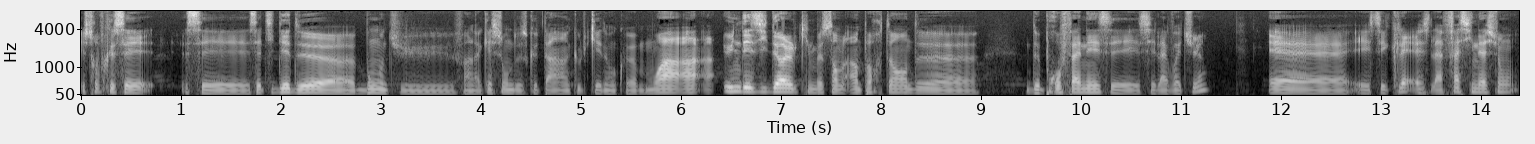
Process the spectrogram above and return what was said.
je trouve que c'est cette idée de bon enfin la question de ce que tu as inculqué donc moi une des idoles qui me semble important de de profaner, c'est la voiture. Et, et c'est la fascination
